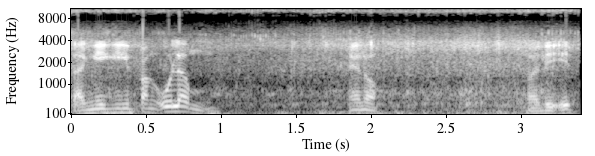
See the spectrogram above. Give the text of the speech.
Tangigi pang ulam. Ano? Maliit.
